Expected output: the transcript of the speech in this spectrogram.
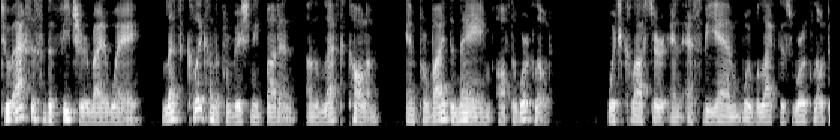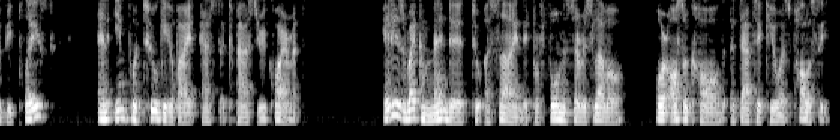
To access the feature right away, Let's click on the provisioning button on the left column and provide the name of the workload, which cluster and SVM we would like this workload to be placed, and input 2 GB as the capacity requirement. It is recommended to assign a performance service level, or also called adaptive QoS policy.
